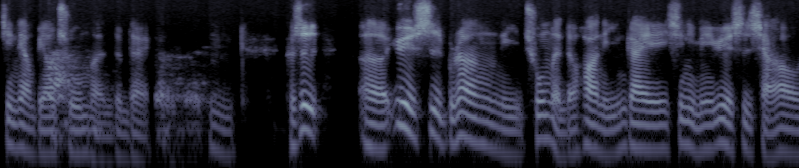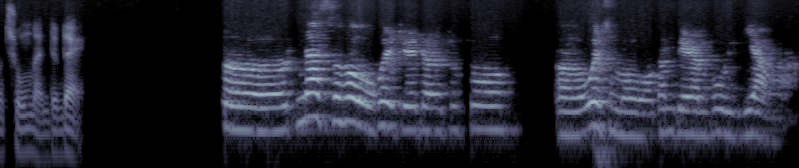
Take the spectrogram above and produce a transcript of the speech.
尽量不要出门，对不对？嗯，可是呃，越是不让你出门的话，你应该心里面越是想要出门，对不对？呃，那时候我会觉得，就说，呃，为什么我跟别人不一样啊？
